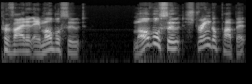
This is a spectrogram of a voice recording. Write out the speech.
provided a mobile suit mobile suit, string puppet,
